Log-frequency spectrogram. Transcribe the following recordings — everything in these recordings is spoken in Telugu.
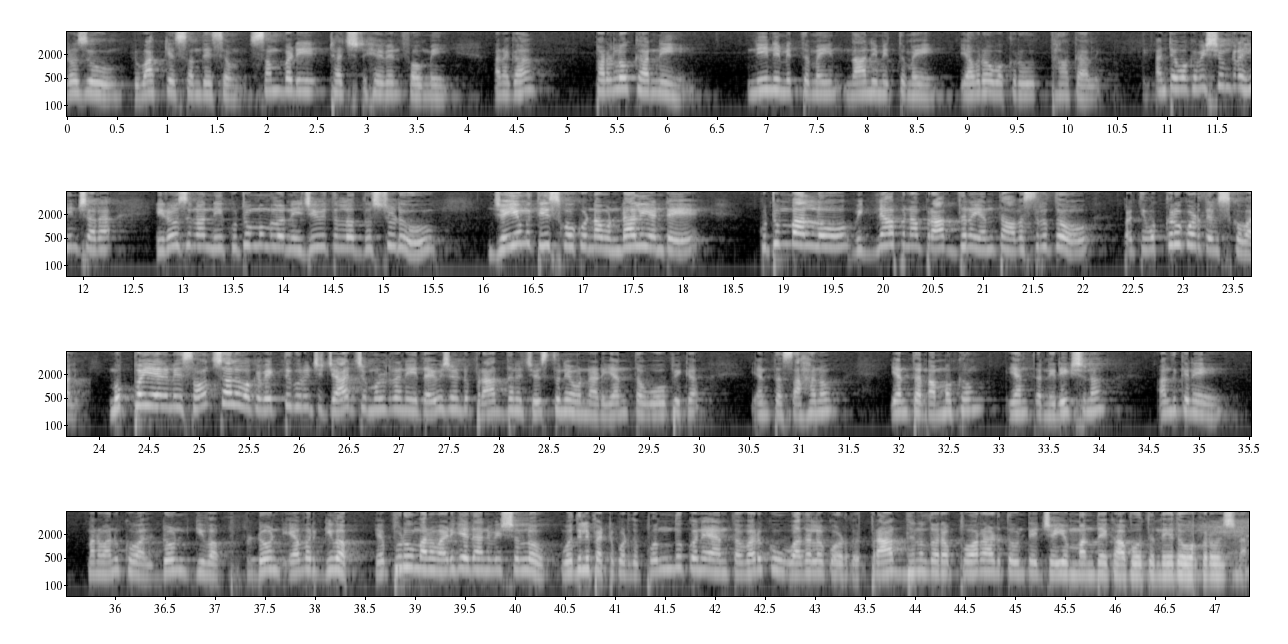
ఈరోజు వాక్య సందేశం సంబడి టచ్ హెవెన్ ఫర్ మీ అనగా పరలోకాన్ని నీ నిమిత్తమై నా నిమిత్తమై ఎవరో ఒకరు తాకాలి. అంటే ఒక విషయం గ్రహించారా? ఈ రోజున నీ కుటుంబంలో నీ జీవితంలో దుష్టుడు జయము తీసుకోకుండా ఉండాలి అంటే కుటుంబాల్లో విజ్ఞాపన ప్రార్థన ఎంత అవసరతో ప్రతి ఒక్కరూ కూడా తెలుసుకోవాలి. ముప్పై ఎనిమిది సంవత్సరాలు ఒక వ్యక్తి గురించి జార్జ్ ముల్రని అని దైవజనుడు ప్రార్థన చేస్తూనే ఉన్నాడు. ఎంత ఓపిక ఎంత సహనం ఎంత నమ్మకం ఎంత నిరీక్షణ. అందుకనే మనం అనుకోవాలి don't give up don't ever give up ఎప్పుడూ మనం అడిగే దాని విషయంలో వదిలిపెట్టకూడదు. పొందుకునే అంత వరకు వదలకూడదు. ప్రార్థన ద్వారా పోరాడుతూ ఉంటే జయం మందే కాబోతుంది. ఏదో ఒక రోజున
